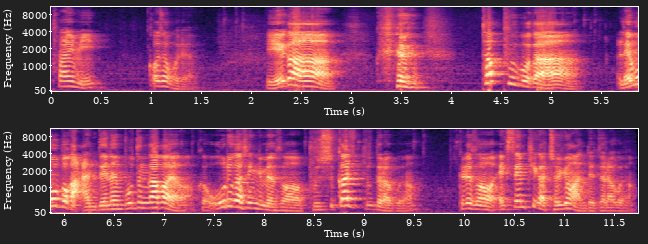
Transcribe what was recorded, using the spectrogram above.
프라임이 꺼져버려요. 얘가 그 터프보다 램오버가 안 되는 보드인가 봐요. 그 오류가 생기면서 블스까지 뜨더라고요. 그래서 XMP가 적용 안 되더라고요.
